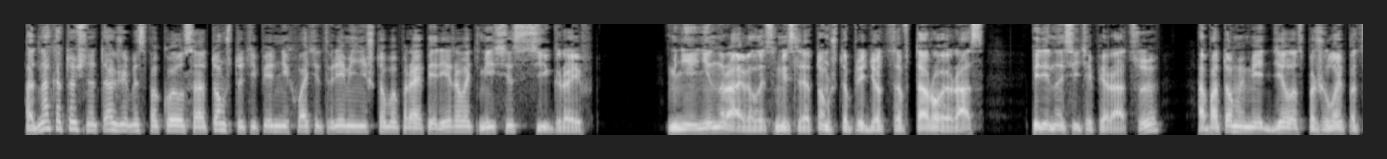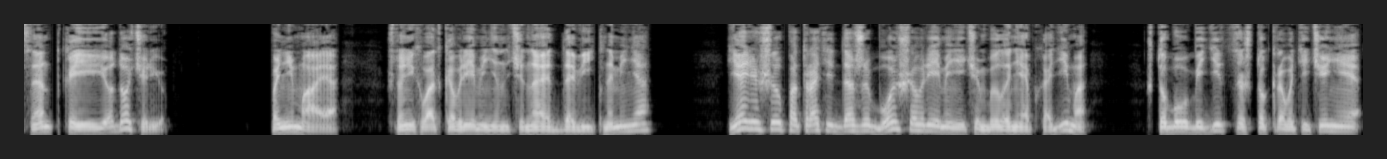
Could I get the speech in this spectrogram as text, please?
однако точно так же беспокоился о том, что теперь не хватит времени, чтобы прооперировать миссис Сигрейв. Мне не нравилась мысль о том, что придется второй раз переносить операцию, а потом иметь дело с пожилой пациенткой и ее дочерью. Понимая, что нехватка времени начинает давить на меня, я решил потратить даже больше времени, чем было необходимо, чтобы убедиться, что кровотечение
